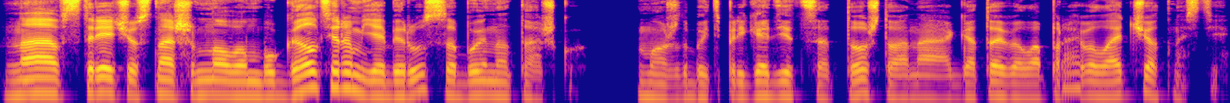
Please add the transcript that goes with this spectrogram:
На встречу с нашим новым бухгалтером я беру с собой Наташку. Может быть, пригодится то, что она готовила правила отчетности.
